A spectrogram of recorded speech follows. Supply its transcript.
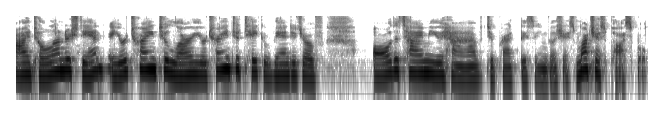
I totally understand. You're trying to learn, you're trying to take advantage of all the time you have to practice English as much as possible.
